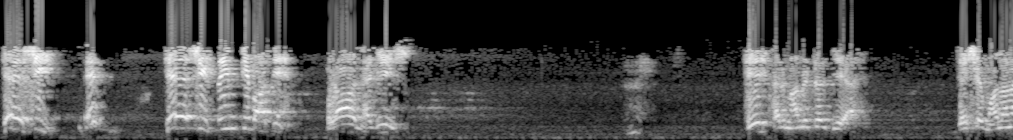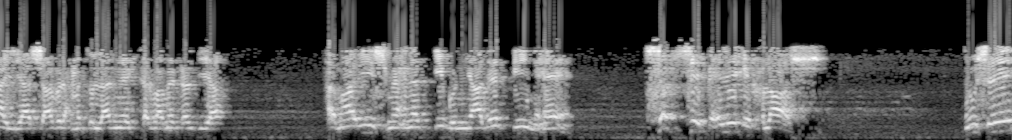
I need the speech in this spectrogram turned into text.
کیسی؟ کیسی قیمتی باتیں قرآن، حدیث۔ ایک تھرمامیٹر دیا ہے۔ جیسے مولانا الیاس صاحب رحمت اللہ نے ایک تھرمامیٹر دیا۔ ہماری اس محنت کی بنیادیں تین ہیں۔ سب سے پہلے اخلاص دوسرے،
